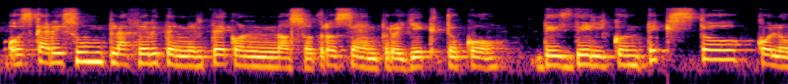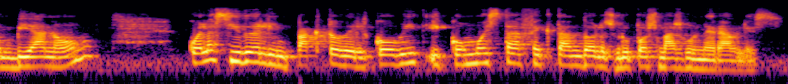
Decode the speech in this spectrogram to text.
Óscar, es un placer tenerte con nosotros en Proyecto Co. Desde el contexto colombiano, ¿cuál ha sido el impacto del COVID y cómo está afectando a los grupos más vulnerables?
